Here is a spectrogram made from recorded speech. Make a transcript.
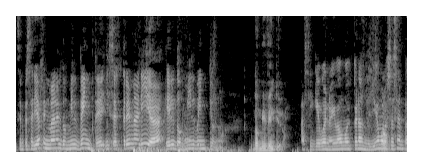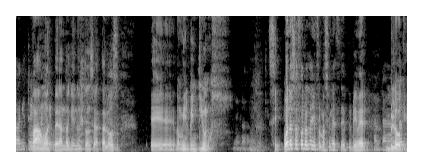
Se empezaría a filmar en el 2020 y se estrenaría el 2021. 2021. Así que bueno, ahí vamos esperando. Lleguemos a los 60 para que estrenen Vamos esperando aquí ¿no? entonces hasta los eh, 2021. Sí. Bueno, esas fueron las informaciones del primer Tan, tan, bloque.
